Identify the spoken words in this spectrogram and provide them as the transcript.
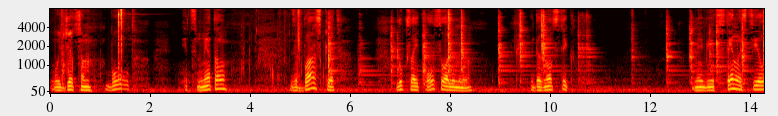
We Jetson bolt. It's metal. The basket looks like also aluminum. It does not stick. Maybe it's stainless steel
